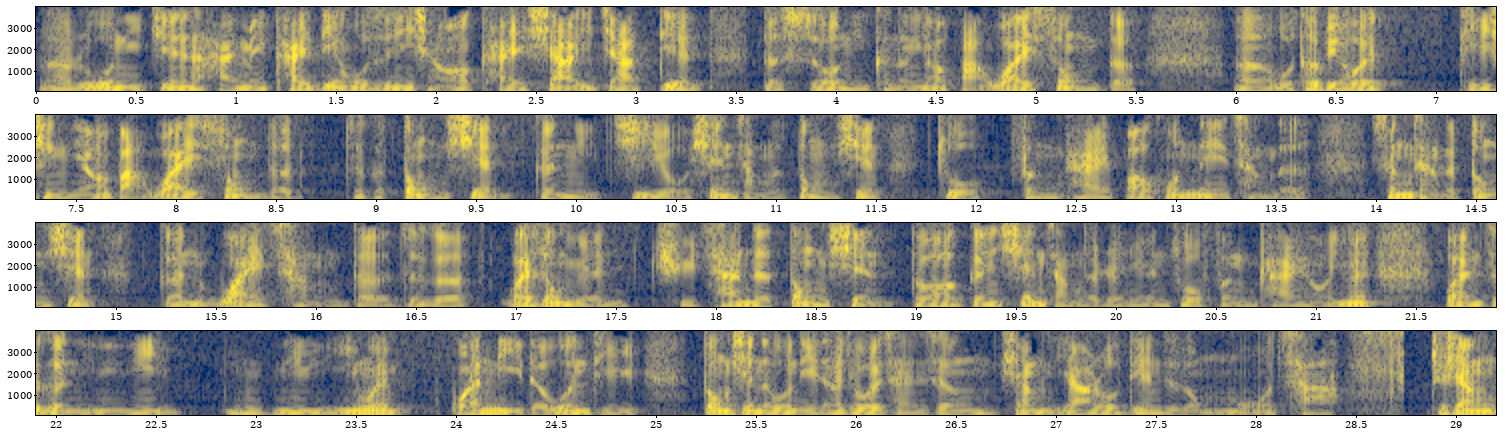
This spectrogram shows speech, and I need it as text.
呃，如果你今天还没开店，或是你想要开下一家店的时候，你可能要把外送的，呃，我特别会提醒你要把外送的这个动线跟你既有现场的动线做分开，包括内场的生产的动线。跟外场的这个外送员取餐的动线都要跟现场的人员做分开哈，因为不然这个你你你你因为管理的问题、动线的问题，它就会产生像鸭肉店这种摩擦，就像。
